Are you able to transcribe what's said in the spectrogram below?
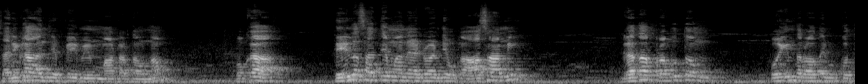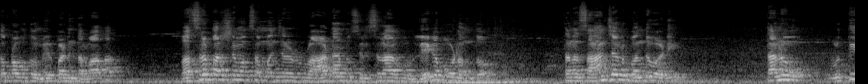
సరికాదని చెప్పి మేము మాట్లాడుతూ ఉన్నాం. ఒక తేళ్ళ సత్యం అనేటువంటి ఒక ఆసామి గత ప్రభుత్వం పోయిన తర్వాత ఇప్పుడు కొత్త ప్రభుత్వం ఏర్పడిన తర్వాత వస్త్ర పరిశ్రమకు సంబంధించినటువంటి ఆర్డర్లు సిరిసిలాకు లేకపోవడంతో తన సాంచలు బంధుపడి తను వృత్తి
